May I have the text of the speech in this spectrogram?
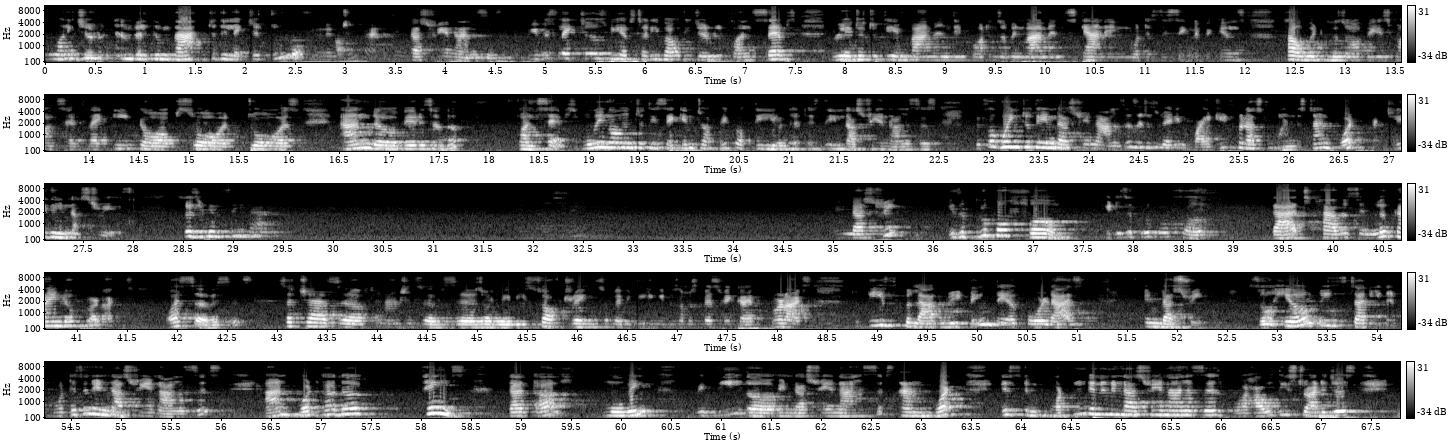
Good morning children and welcome back to the lecture 2 of unit 2 that is industry analysis. In the previous lectures we have studied about the general concepts related to the environment, the importance of environment scanning, what is the significance, how it goes off various concepts like ETOP, SWOT, TOWS and uh, various other concepts. Moving on to the second topic of the unit is the industry analysis. Before going to the industry analysis, it is very vital for us to understand what actually the industry is. So as you can see that industry is a group of firm. It is a group of firm that have a similar kind of products or services such as uh, financial services or maybe soft drinks or maybe dealing into some specific kind of products. So these collaborating they are called as industry. So here we study that what is an industry analysis and what are the things that are moving with the uh, industry analysis and what is important in an industry analysis how these strategists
